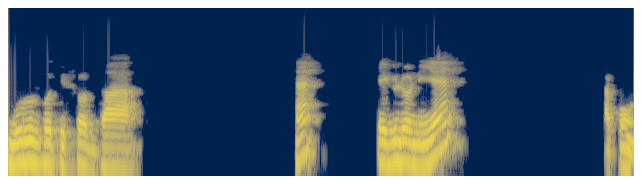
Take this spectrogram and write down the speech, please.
গুরুর প্রতি শ্রদ্ধা হ্যাঁ? এগুলো নিয়ে থাকুন।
